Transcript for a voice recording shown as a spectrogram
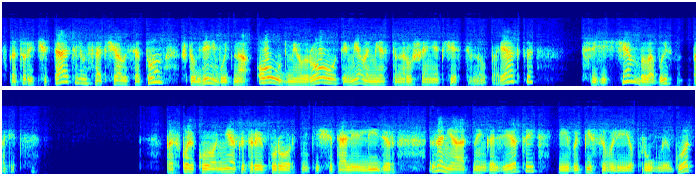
в которой читателям сообщалось о том, что где-нибудь на Олд Милл Роуд имело место нарушение общественного порядка, в связи с чем была вызвана полиция. Поскольку некоторые курортники считали лидер занятной газетой и выписывали ее круглый год,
